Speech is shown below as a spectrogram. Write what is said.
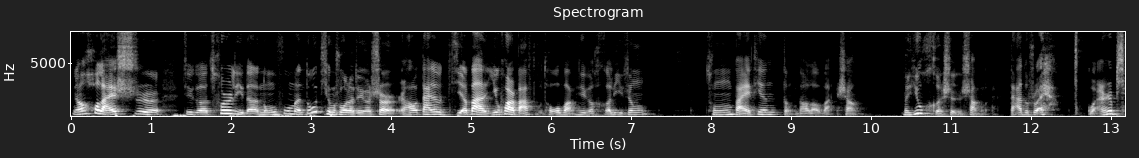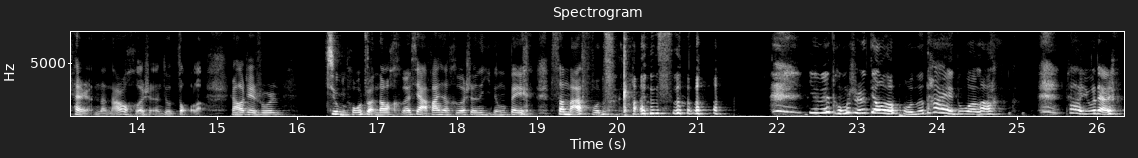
然后后来是这个村里的农夫们都听说了这个事儿，然后大家就结伴一块儿把斧头往这个河里扔，从白天等到了晚上，没有和珅上来，大家都说：“哎呀。”果然是骗人的，哪有河神就走了。然后这时候镜头转到河下，发现河神已经被 三把斧子 砍死了，因为同时掉的斧子太多了，他有点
